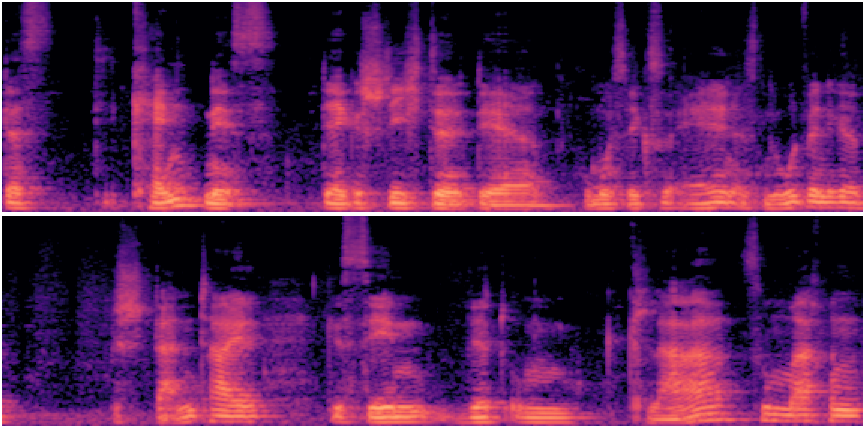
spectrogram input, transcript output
Dass die Kenntnis der Geschichte der Homosexuellen als notwendiger Bestandteil gesehen wird, um klar zu machen,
